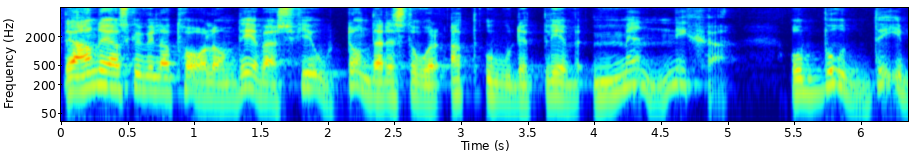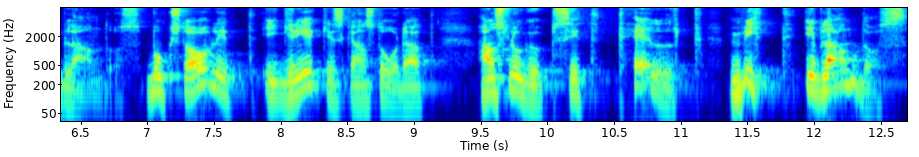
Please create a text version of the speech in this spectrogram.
Det andra jag skulle vilja tala om det är vers 14 där det står att ordet blev människa och bodde ibland oss. Bokstavligt i grekiskan står det att han slog upp sitt tält mitt ibland oss.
